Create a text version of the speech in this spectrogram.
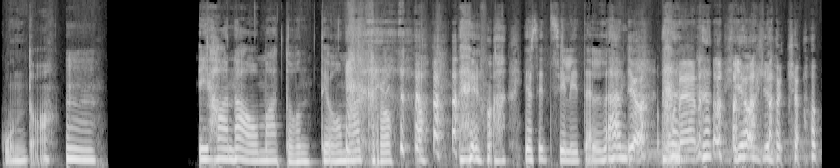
kuntoon. Mm. Ihana oma tontti, oma kroppa. ja sitten silitellään. Joo, monen. joo, joo, joo.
